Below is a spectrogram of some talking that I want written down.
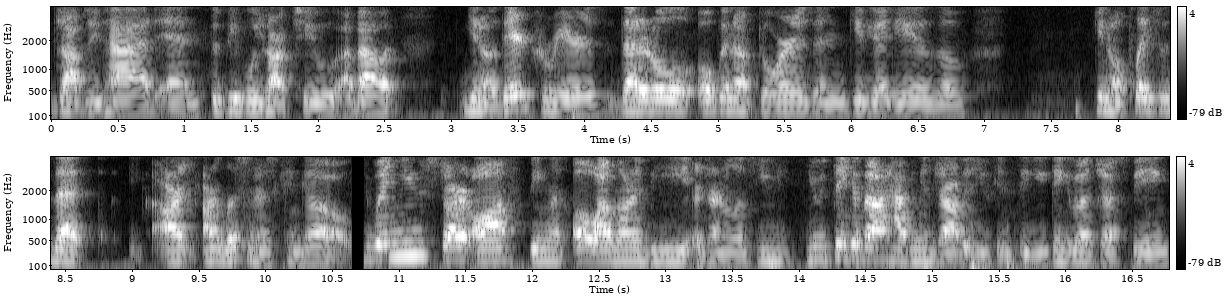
jobs we've had and the people we talk to about you know their careers that it'll open up doors and give you ideas of you know places that our our listeners can go. When you start off being like, "Oh, I want to be a journalist," you you think about having a job that you can see. You think about just being,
